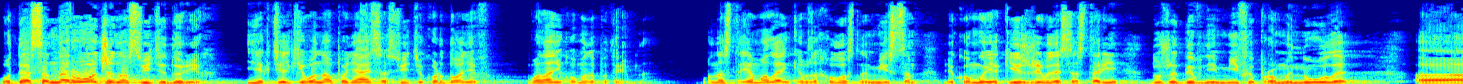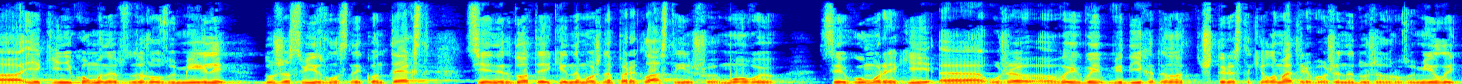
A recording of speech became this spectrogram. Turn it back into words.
Одеса народжена в світі доріг. І як тільки вона опиняється в світі кордонів, вона нікому не потрібна. Вона стає маленьким захолусним місцем, в якому якісь живляться старі, дуже дивні міфи про минуле, е, які нікому не зрозумілі, дуже свій власний контекст, ці анекдоти, які не можна перекласти іншою мовою, цей гумор, який е, уже ви, ви від'їхати на 400 кілометрів, вже не дуже зрозумілий.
